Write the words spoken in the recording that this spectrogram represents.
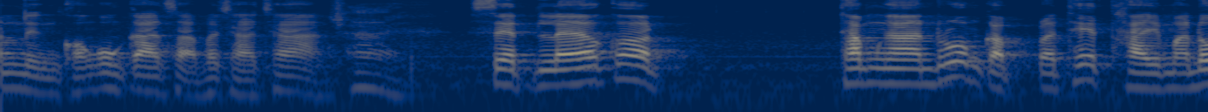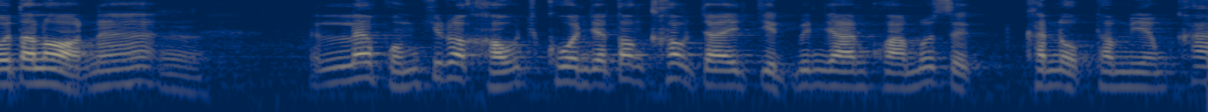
รหนึ่งขององค์การสหประชาชาติ ใช่ เสร็จแล้วก็ทำงานร่วมกับประเทศไทยมาโดยตลอดนะฮะเออ แล้วผมคิดว่าเขาควรจะต้องเข้าใจจิตวิญญาณความรู้สึกขนบธรรมเนียมค่า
